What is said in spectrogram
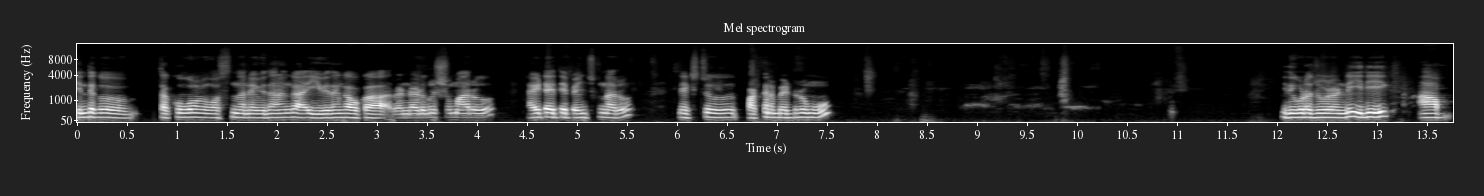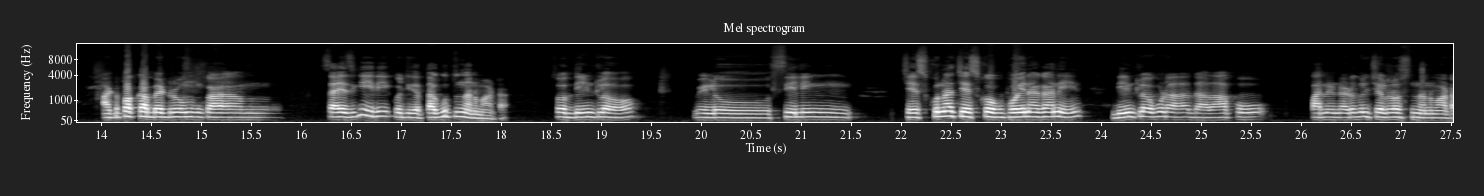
కిందకు తక్కువ వస్తుందనే విధంగా ఈ విధంగా ఒక రెండు అడుగులు సుమారు హైట్ అయితే పెంచుకున్నారు. నెక్స్ట్ పక్కన బెడ్రూము. ఇది కూడా చూడండి ఇది ఆ అటుపక్క బెడ్రూమ్ సైజ్కి ఇది కొద్దిగా తగ్గుతుందనమాట సో దీంట్లో వీళ్ళు సీలింగ్ చేసుకున్నా చేసుకోకపోయినా కానీ దీంట్లో కూడా దాదాపు పన్నెండు అడుగులు చిల్లర వస్తుందన్నమాట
